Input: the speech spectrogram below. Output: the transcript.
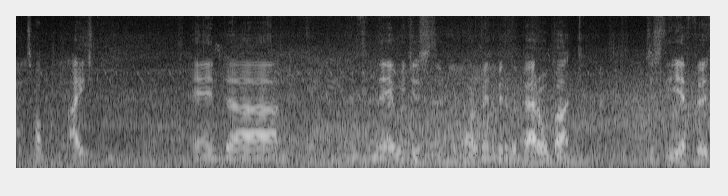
the top eight. And, uh, and from there we just it might have been a bit of a battle, but just the effort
